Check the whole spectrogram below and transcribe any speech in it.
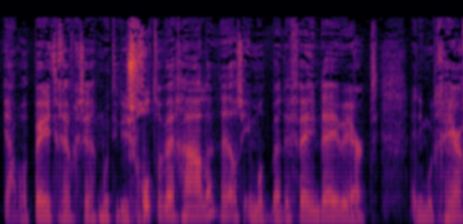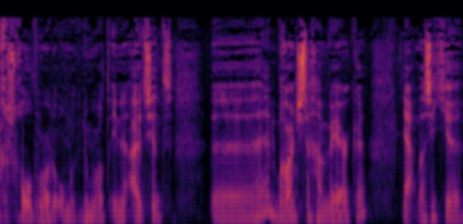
ja, wat Peter heeft gezegd, moet hij die schotten weghalen. Als iemand bij de V&D werkt en die moet hergeschoold worden om, ik noem maar wat, in een uitzendbranche te gaan werken. Ja, dan zit je,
